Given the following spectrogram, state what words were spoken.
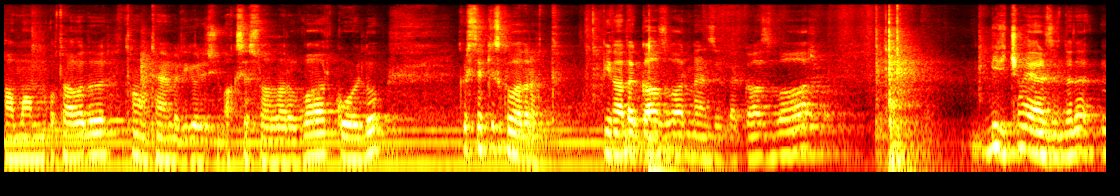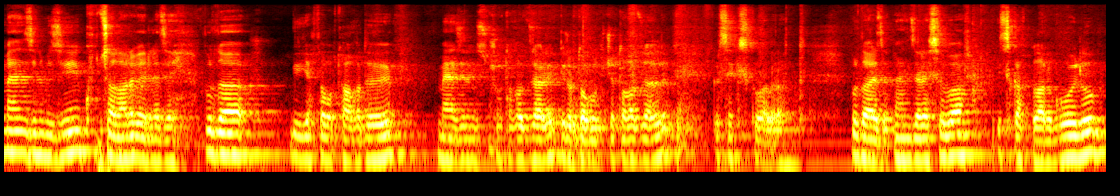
hamam otağıdır. Tam təmirli görürsünüz. Aksesuarları var, qoyulub. 48 kvadratdır. Binada qaz var, mənzildə qaz var. 1-2 ay ərzində də mənzilimizin kupçaları veriləcək. Burada bir yataq otağıdır. Mənzilimiz 2 otağa düzəlib, bir otaq 2 otağa düzəlib. 48 kvadratdır. Burada ayrıca pəncərəsi var. İç qapıları qoyulub.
